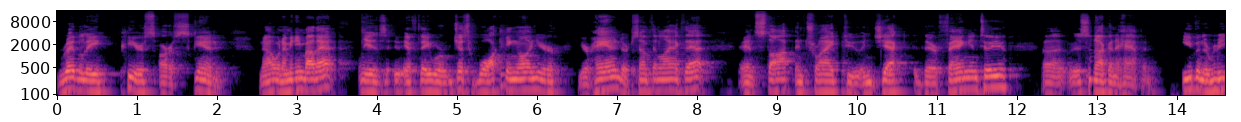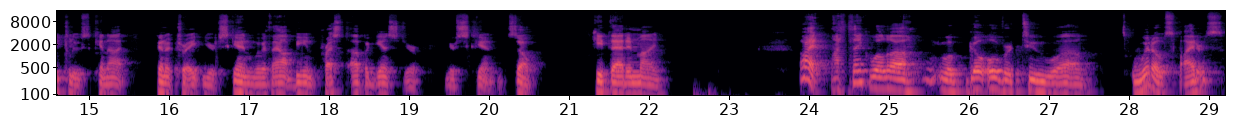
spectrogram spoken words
readily pierce our skin. Now, what I mean by that is if they were just walking on your, your hand or something like that and stop and try to inject their fang into you, uh, it's not going to happen. Even a recluse cannot penetrate your skin without being pressed up against your, your skin. So keep that in mind. All right, I think we'll uh, we'll go over to uh, widow spiders.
